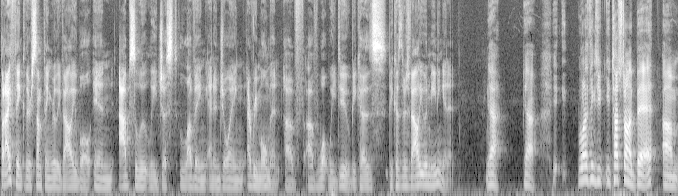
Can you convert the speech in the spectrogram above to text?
but I think there's something really valuable in absolutely just loving and enjoying every moment of of what we do because because there's value and meaning in it. Yeah, yeah. One of the things you, you touched on a bit um,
